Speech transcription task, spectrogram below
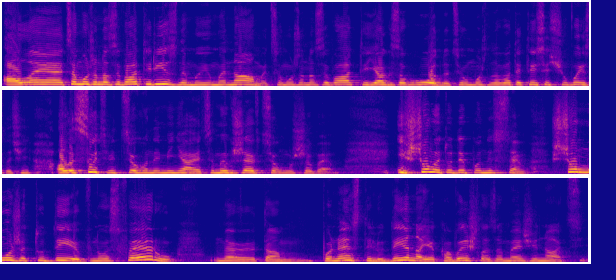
Але це можна називати різними іменами, це можна називати як завгодно, цього можна називати тисячу визначень, але суть від цього не міняється. Ми вже в цьому живемо. І що ми туди понесемо? Що може туди, в ноосферу, е, там, понести людина, яка вийшла за межі нації?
